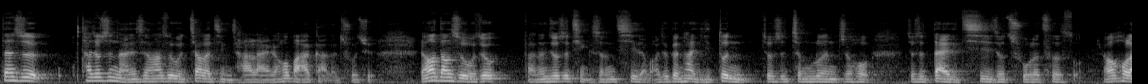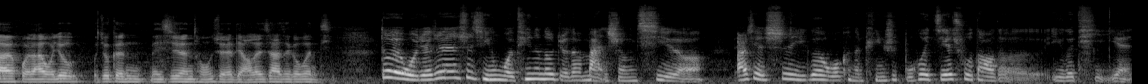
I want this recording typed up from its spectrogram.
但是他就是男生啊，所以我叫了警察来，然后把他赶了出去。然后当时我就反正就是挺生气的吧，就跟他一顿就是争论之后，就是带着气就出了厕所。然后后来回来，我就我就跟美西园同学聊了一下这个问题。对，我觉得这件事情我听着都觉得蛮生气的，而且是一个我可能平时不会接触到的一个体验。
